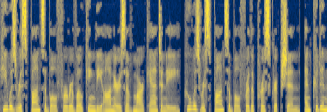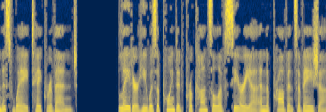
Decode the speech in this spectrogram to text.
he was responsible for revoking the honors of Mark Antony, who was responsible for the proscription, and could in this way take revenge. Later he was appointed proconsul of Syria and the province of Asia.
